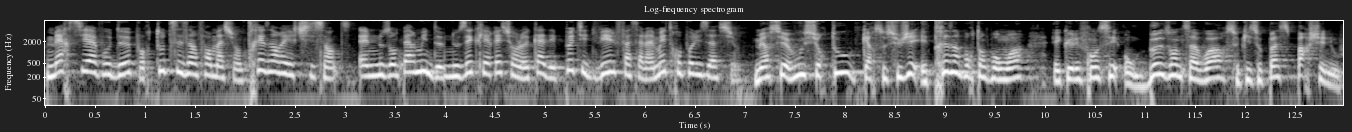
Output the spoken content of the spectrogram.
Merci à vous deux pour toutes ces informations très enrichissantes. Elles nous ont permis de nous éclairer sur le cas des petites villes face à la métropolisation. Merci à vous surtout, car ce sujet est très important pour moi et que les Français ont besoin de savoir ce qui se passe par chez nous.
